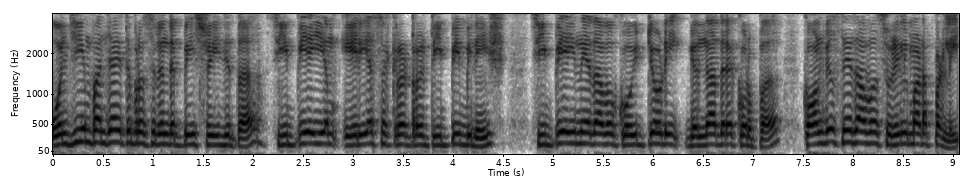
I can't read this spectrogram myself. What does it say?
Onchiyam panchayat president P Sreejith C P I M area secretary T P Bineesh C P I നേതാവ് കൊയിറ്റോടി ഗംഗാധരക്കുറുപ്പ് കോൺഗ്രസ് നേതാവ് സുനിൽ മടപ്പള്ളി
